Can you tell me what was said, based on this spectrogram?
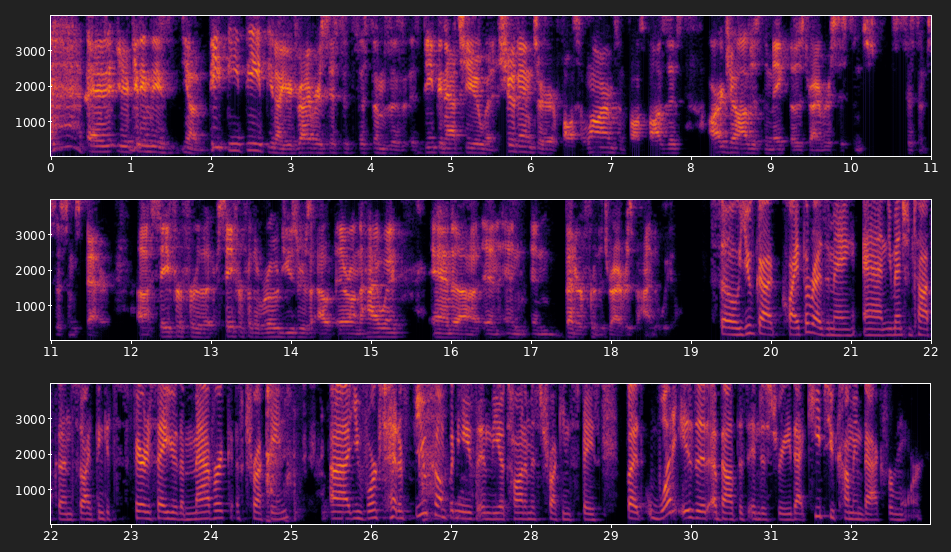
and you're getting these, you know, beep, beep, beep, you know, your driver assistance systems is, is beeping at you when it shouldn't, or false alarms and false positives. Our job is to make those driver assistance system systems better, uh, safer for the safer for the road users out there on the highway, and uh, and and and better for the drivers behind the wheel. So you've got quite the resume, and you mentioned Top Gun. So I think it's fair to say you're the maverick of trucking. uh, you've worked at a few companies in the autonomous trucking space, but what is it about this industry that keeps you coming back for more?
